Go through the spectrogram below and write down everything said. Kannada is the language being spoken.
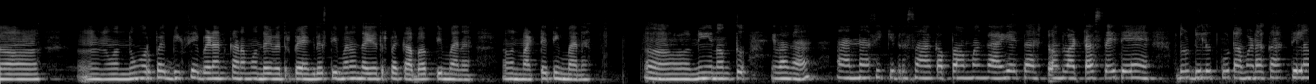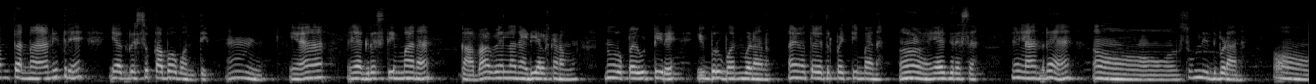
ಒಂದು ನೂರು ರೂಪಾಯಿ ಭಿಕ್ಷೆ ಬೇಡ ಅನ್ಕಣಮ್ಮ. ಒಂದು ಐವತ್ತು ರೂಪಾಯಿ ಎಗ್ರೆಸ್ ತಿಂಬಾನ ಒಂದು ಐವತ್ತು ರೂಪಾಯಿ ಕಬಾಬ್ ತಿಂಬಾನ ಒಂದು ಮೊಟ್ಟೆ ತಿಂಬಾನ ನೀನಂತೂ ಇವಾಗ ಅನ್ನ ಸಿಕ್ಕಿದ್ರೆ ಸಾಕಪ್ಪ ಅಮ್ಮಂಗೆ ಆಗೈತೆ, ಅಷ್ಟೊಂದು ಹೊಟ್ಟೆ ದುಡ್ಡು ದುಡ್ಡಿಲ್ಲದ ಊಟ ಮಾಡೋಕ್ಕಾಗ್ತಿಲ್ಲ ಅಂತ ನಾನಿದ್ರೆ ಎಗ್ರೆಸ್ಸು ಕಬಾಬ್ ಅಂತಿ. ಹ್ಞೂ ಏ ಎಗ್ರೆಸ್ ತಿಮ್ಮಾನ ಕಬಾಬ್ ಎಲ್ಲ ನಡೆಯಲ್ಲ ಕಣಮ್ಮ. ನೂರು ರೂಪಾಯಿ ಹುಟ್ಟಿರೆ ಇಬ್ಬರು ಬಂದ್ಬಿಡೋಣ. ಐವತ್ತೈದು ರೂಪಾಯಿ ತಿಂಬಾನ? ಹ್ಞೂ ಎಗ್ರೆಸ. ಇಲ್ಲಾಂದರೆ ಸುಮ್ಮನೆ ಇದ್ಬಿಡೋಣ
